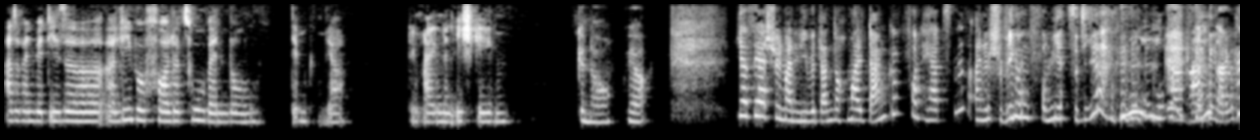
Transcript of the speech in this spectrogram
also wenn wir diese äh, liebevolle Zuwendung dem, ja, dem eigenen Ich geben. Genau, ja. Ja, sehr schön, meine Liebe. Dann nochmal danke von Herzen. Eine Schwingung von mir zu dir. An, danke.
